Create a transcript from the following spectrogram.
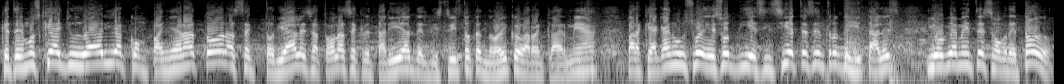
que tenemos que ayudar y acompañar a todas las sectoriales, a todas las secretarías del Distrito Tecnológico de Barranca Bermeja para que hagan uso de esos 17 centros digitales y obviamente sobre todo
